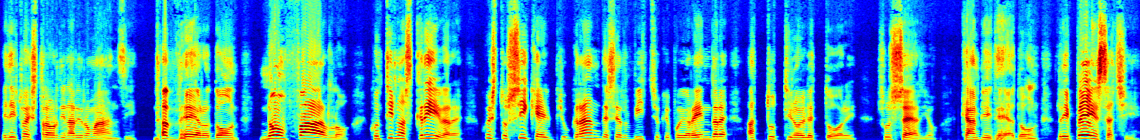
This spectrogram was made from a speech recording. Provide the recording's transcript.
e dei tuoi straordinari romanzi. Davvero, Don, non farlo! Continua a scrivere, questo sì che è il più grande servizio che puoi rendere a tutti noi lettori. Sul serio, cambia idea, Don, ripensaci.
